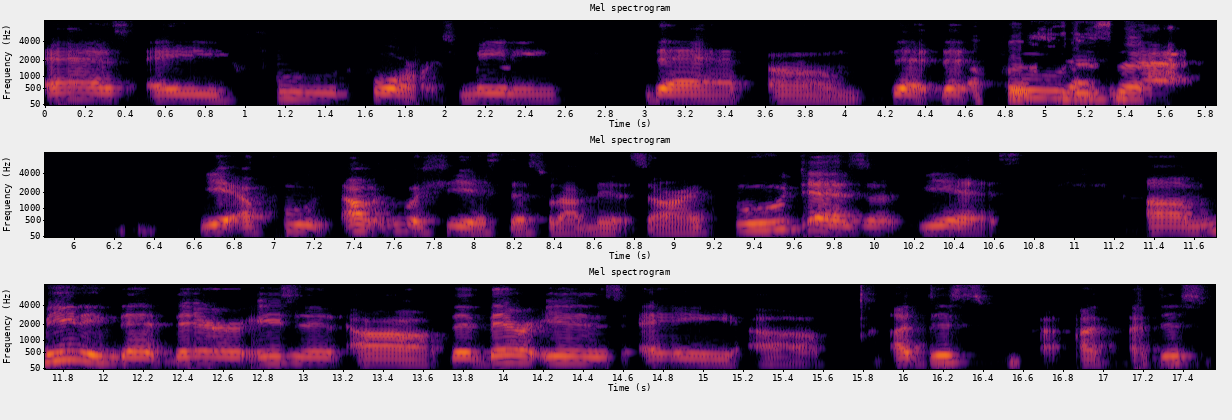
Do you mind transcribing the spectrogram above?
as a food forest, meaning that um that that food is not yeah a food oh yes that's what i meant sorry food desert yes. Um meaning that there isn't uh that there is a uh a dis a, a dis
